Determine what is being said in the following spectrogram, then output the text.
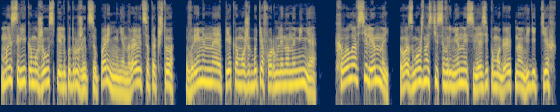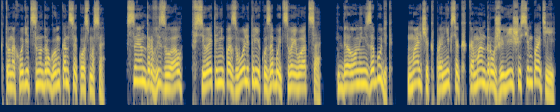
Мы с Риком уже успели подружиться, парень мне нравится, так что временная опека может быть оформлена на меня. Хвала вселенной, возможности современной связи помогают нам видеть тех, кто находится на другом конце космоса. Сендер, визуал, все это не позволит Рику забыть своего отца. Да он и не забудет. Мальчик проникся к командору живейшей симпатией.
